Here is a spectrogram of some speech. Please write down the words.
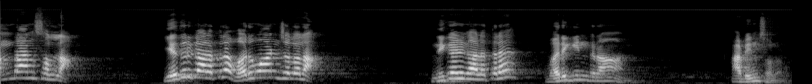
வந்தான்னு சொல்லலாம். எதிர்காலத்துல வருவான்னு சொல்லலாம். நிகழ்காலத்துல வருகின்றான் அப்படின்னு சொல்லணும்.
